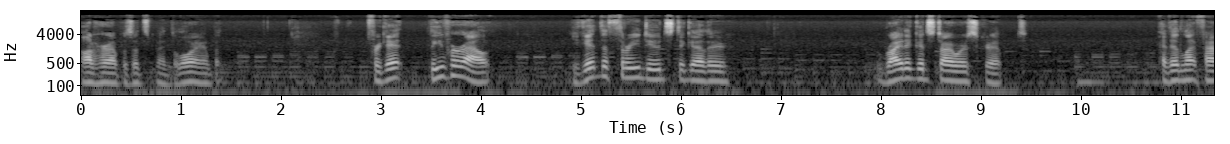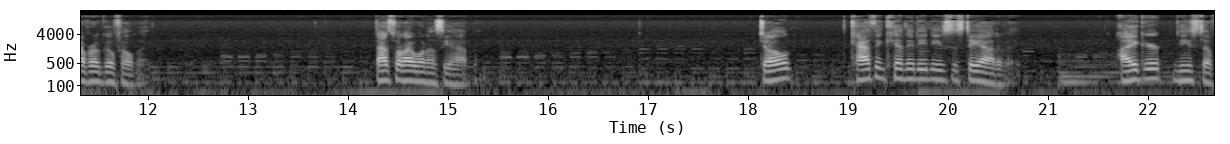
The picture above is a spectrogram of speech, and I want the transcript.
on her episodes of Mandalorian, but forget, leave her out. You get the three dudes together, write a good Star Wars script, and then let Favreau go film it. That's what I want to see happen. Don't. Kathleen Kennedy needs to stay out of it. Iger needs to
